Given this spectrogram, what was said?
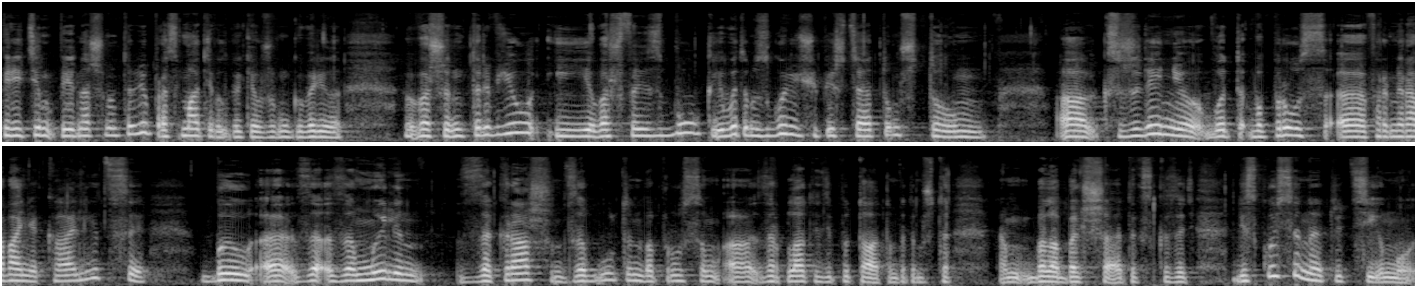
перед, тем, перед нашим интервью просматривала, как я уже вам говорила, ваше интервью и ваш Facebook, и в этом с горечью пишется о том, что, к сожалению, вот вопрос э, формирования коалиции – был э, за, замылен, закрашен, забултан вопросом э, зарплаты депутатам, потому что там была большая, так сказать, дискуссия на эту тему.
